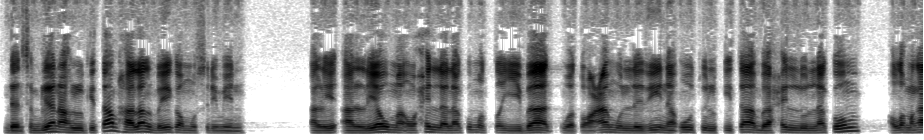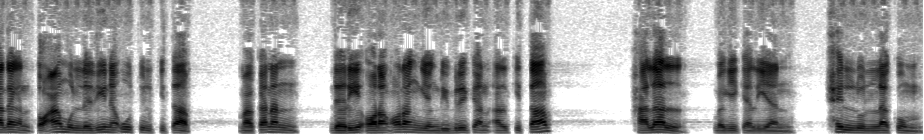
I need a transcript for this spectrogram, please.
Dan sembelihan ahlul kitab halal bagi kaum muslimin. Al-yawma uhilla lakum at-tayyibat wa ta'amul ladzina utul kitaba hillul lakum. Allah mengatakan ta'amul ladzina utul kitab. Makanan dari orang-orang yang diberikan Alkitab halal bagi kalian. Hillul lakum.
